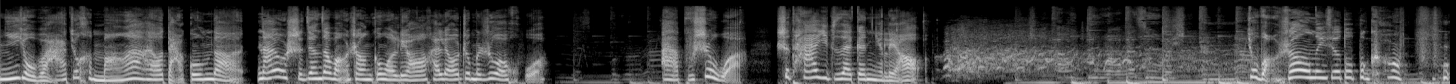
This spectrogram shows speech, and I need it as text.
你有娃就很忙啊，还要打工的，哪有时间在网上跟我聊，还聊这么热乎？啊，不是我，是他一直在跟你聊，就网上那些都不靠谱。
